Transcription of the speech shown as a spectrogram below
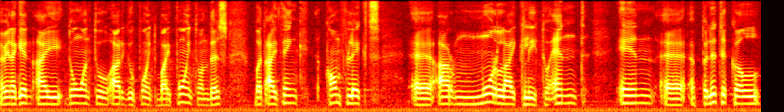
I mean, again, I don't want to argue point by point on this, but I think conflicts uh, are more likely to end in uh, a political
